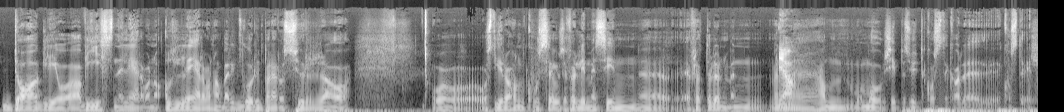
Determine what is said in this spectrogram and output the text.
daglig, og avisene ler av han, og alle ler av han. Han bare går rundt på der og surrer og og, og styret Han koser seg jo selvfølgelig med sin uh, flyttelønn, men, men Ja. uh, han må, jo skippes ut, koste hva det koste vil.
